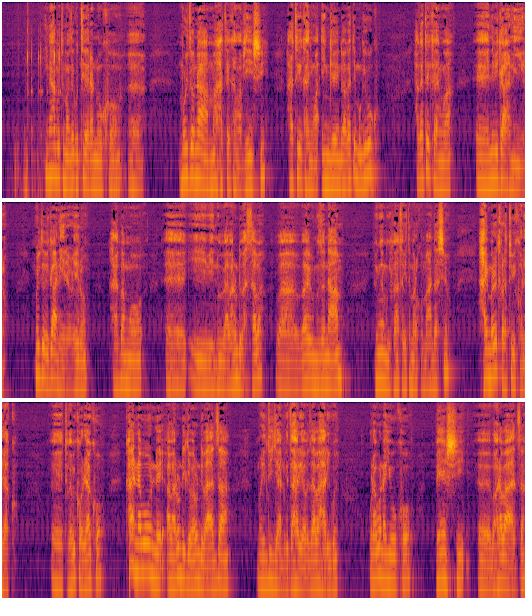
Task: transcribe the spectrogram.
intambwe tumaze gutera nuko uko eh, muri izo nama hatekanywa byinshi haratekanywa ingendo hagati mu gihugu hagatekanywa eh, n'ibiganiro muri ibyo biganiro rero harabamo eh, ibintu abarundi basaba bari mu izo nama bimwe mu gifaransa bita amarekomandasiyo hanyuma rero twara tubikorera ko tukabikorera ko kandi nabone abarundi igihe abarundi baza muri z'ijyandwi z'abahariwe urabona yuko benshi eh, barabaza baza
